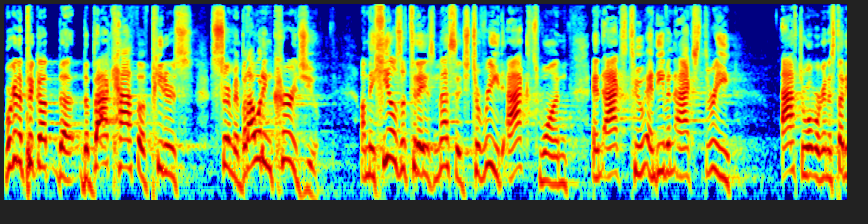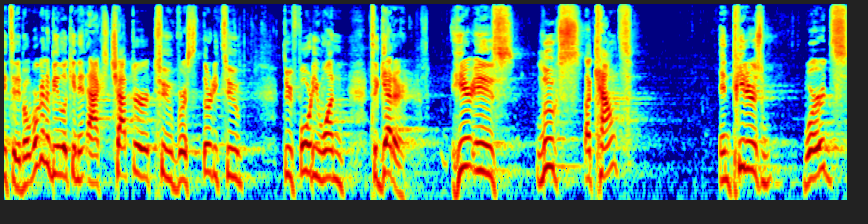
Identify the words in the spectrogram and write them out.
We're going to pick up the, the back half of Peter's sermon. But I would encourage you, on the heels of today's message, to read Acts 1 and Acts 2 and even Acts 3 after what we're going to study today. But we're going to be looking at Acts chapter 2, verse 32 through 41 together. Here is Luke's account in Peter's words,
